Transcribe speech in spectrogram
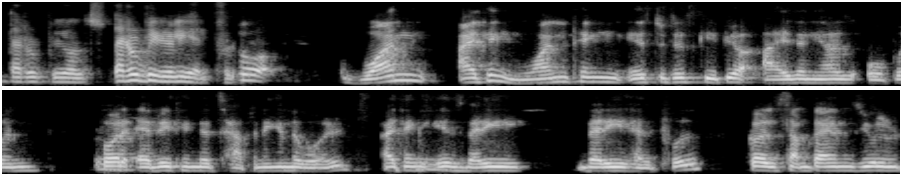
that would be also that would be really helpful. So one, I think one thing is to just keep your eyes and ears open for mm. everything that's happening in the world. I think mm. is very, very helpful because sometimes you'll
